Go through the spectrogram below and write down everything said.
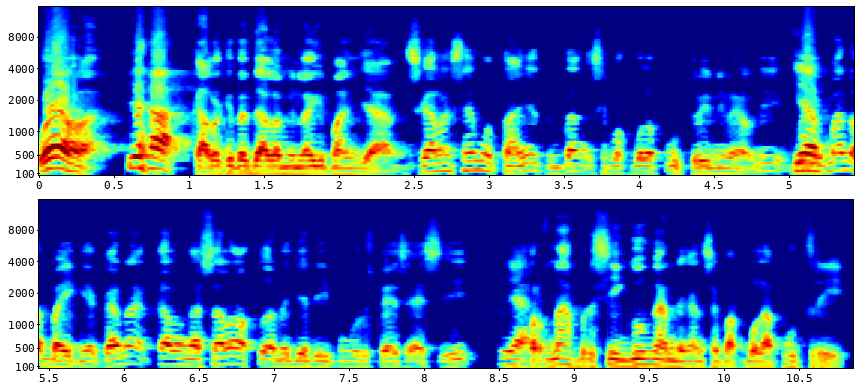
well, Ya, kalau kita dalamin lagi panjang. Sekarang saya mau tanya tentang sepak bola putri nih, Well. Ini Ya. bagaimana baiknya? Karena kalau nggak salah waktu Anda jadi pengurus PSSI, ya. pernah bersinggungan dengan sepak bola putri.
